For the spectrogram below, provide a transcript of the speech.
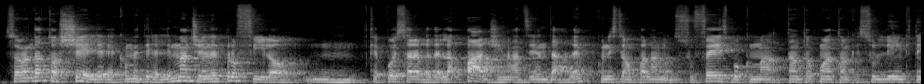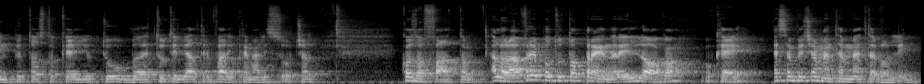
sono andato a scegliere come dire, l'immagine del profilo mh, che poi sarebbe della pagina aziendale, quindi stiamo parlando su Facebook ma tanto quanto anche su LinkedIn piuttosto che YouTube e tutti gli altri vari canali social. Cosa ho fatto? Allora avrei potuto prendere il logo, ok, e semplicemente metterlo lì.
